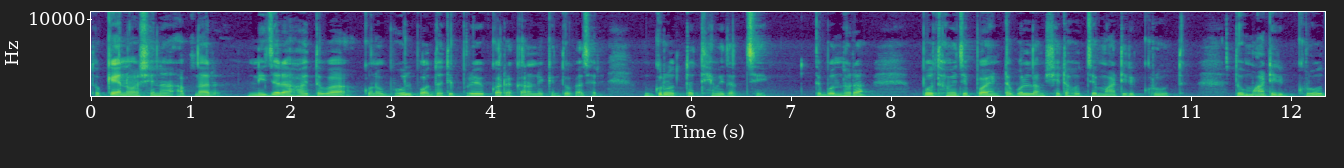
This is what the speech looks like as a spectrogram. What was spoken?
তো কেন আসে না? আপনার নিজেরা হয়তো বা কোনো ভুল পদ্ধতি প্রয়োগ করার কারণে কিন্তু গাছের গ্রোথটা থেমে যাচ্ছে। তো বন্ধুরা, প্রথমে যে পয়েন্টটা বললাম, সেটা হচ্ছে মাটির গ্রোথ তো মাটির গ্রোথ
